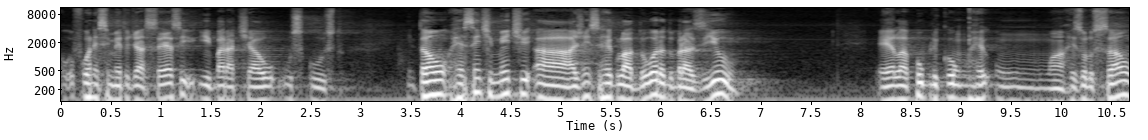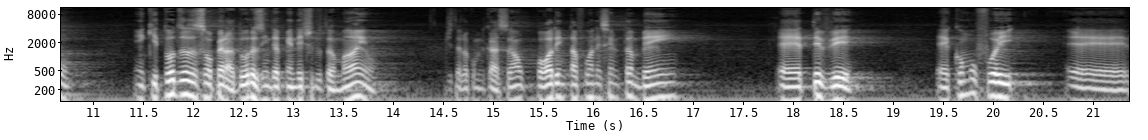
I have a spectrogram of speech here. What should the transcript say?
o fornecimento de acesso e, baratear os custos. Então, recentemente, a Agência Reguladora do Brasil, ela publicou um, uma resolução em que todas as operadoras, independente do tamanho de telecomunicação, podem estar fornecendo também é, TV. É, como foi é,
